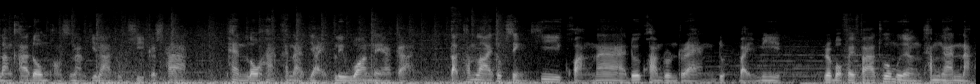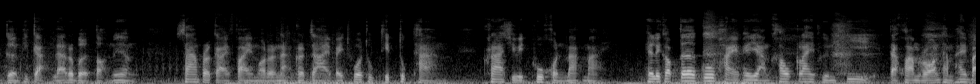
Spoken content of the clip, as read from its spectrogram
หลังคาโดมของสนามกีฬาถูกฉีกกระชาก แผ่นโลหะขนาดใหญ่ปลิวว่อนในอากาศ ตัดทำลายทุกสิ่งที่ขวางหน้าด้วยความรุนแรงดุดใบมีด ระบบไฟฟ้าทั่วเมืองทำงานหนักเกินพิกัดและระเบิดต่อเนื่อง สร้างประกายไฟมรณะกระจายไปทั่วทุกทิศทุกทาง ฆ่าชีวิตผู้คนมากมาย เฮลิคอปเตอร์กู้ภัยพยายามเข้าใกล้พื้นที่ แต่ความร้อนทำให้ใบ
